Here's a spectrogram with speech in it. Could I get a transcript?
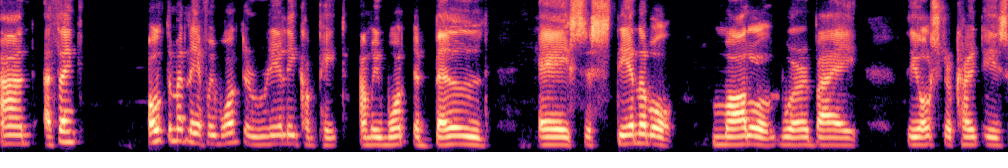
and I think ultimately, if we want to really compete and we want to build a sustainable model whereby the Ulster counties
